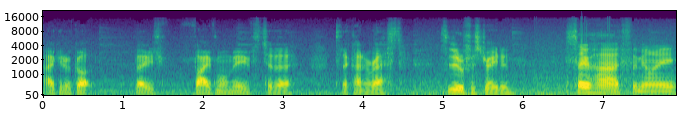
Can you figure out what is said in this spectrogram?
I could have got those five more moves to the to the kind of rest. It's a little frustrating. So hard for me to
